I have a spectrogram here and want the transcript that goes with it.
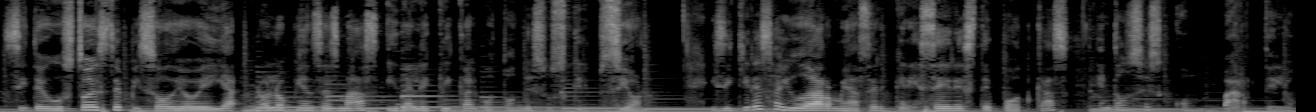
Si te gustó este episodio, Bella, no lo pienses más y dale clic al botón de suscripción. Y si quieres ayudarme a hacer crecer este podcast, entonces compártelo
